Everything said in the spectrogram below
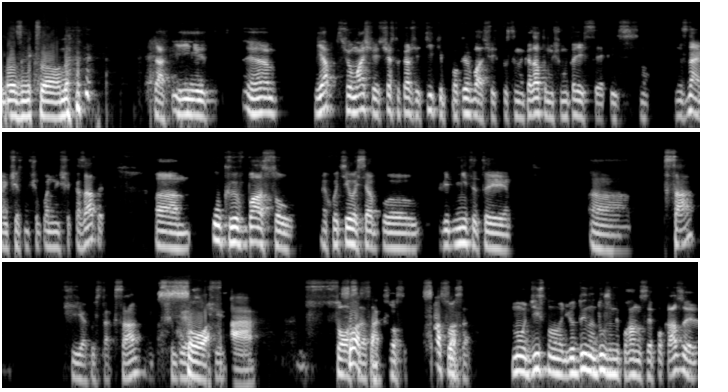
не було зафіксовано. Так, і е, я б в цьому матчі, чесно кажучи, тільки по Кривбас щось не казав, тому що металіст це якийсь, ну, не знаю, чесно, що про них ще казати. Е, у Кривбасу хотілося б е, відмітити е, пса, чи якось так, пса. я- чи- Соса. Соса, Соса. так, соса. Соса. Соса. Ну, дійсно, людина дуже непогано себе показує,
